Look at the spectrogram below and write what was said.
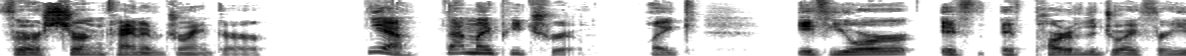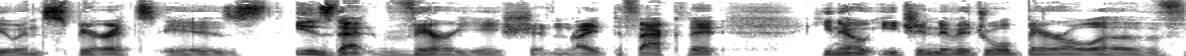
for a certain kind of drinker, yeah, that might be true. Like, if you're if if part of the joy for you in spirits is is that variation, right? The fact that you know each individual barrel of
